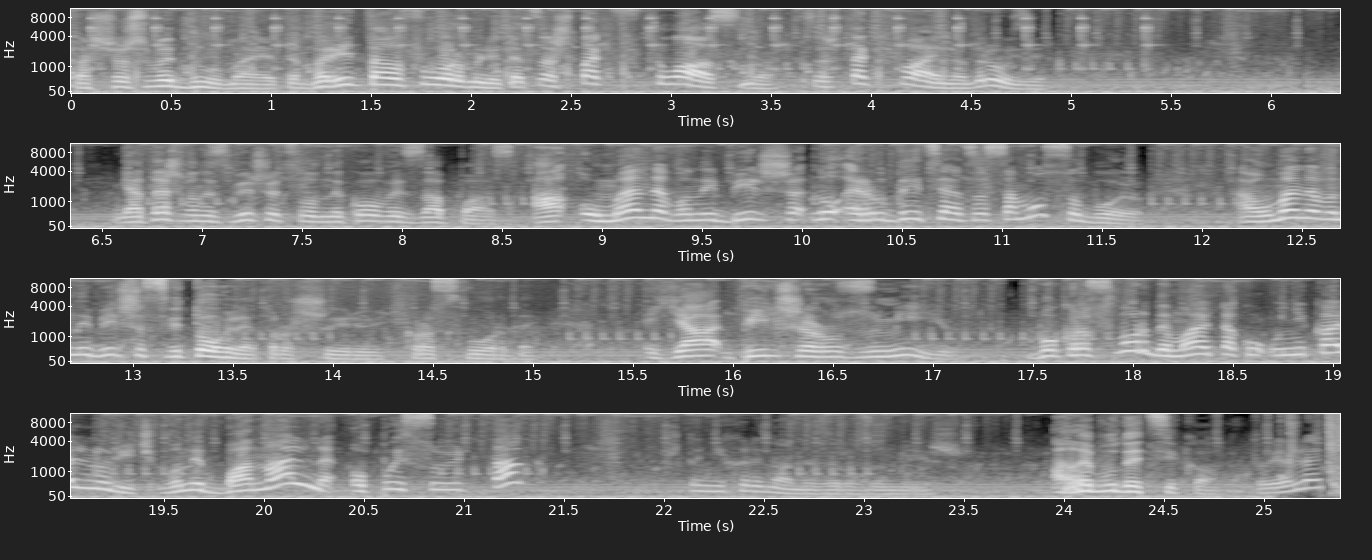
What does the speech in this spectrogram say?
Та що ж ви думаєте? Беріть та оформлюйте, це ж так класно, це ж так файно, друзі. Я теж вони збільшують словниковий запас. А у мене вони більше. Ну, ерудиція це само собою. А у мене вони більше світогляд розширюють кросворди. Я більше розумію. Бо кросворди мають таку унікальну річ. Вони банальне описують так, що ти ніхрена не зрозумієш. Але буде цікаво, то уявляєте?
